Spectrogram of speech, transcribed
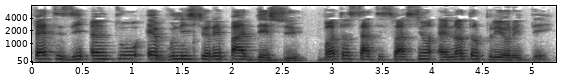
Faites-y un tour et vous n'y serez pas déçus. Votre satisfaction est notre priorité.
